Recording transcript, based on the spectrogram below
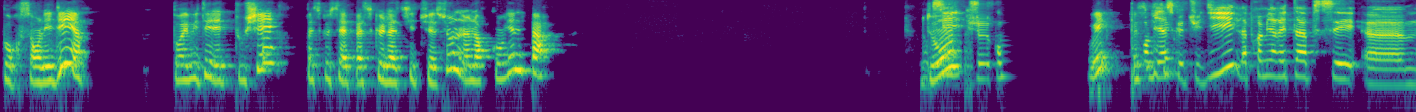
Pour s'en les dire, pour éviter d'être touchées, parce que, parce que la situation ne leur convient pas. Donc, je comprends oui. Je comprends bien ce que tu dis. La première étape, c'est euh,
